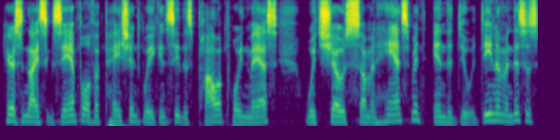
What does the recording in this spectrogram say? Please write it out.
Here's a nice example of a patient where you can see this polypoid mass, which shows some enhancement in the duodenum, and this is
